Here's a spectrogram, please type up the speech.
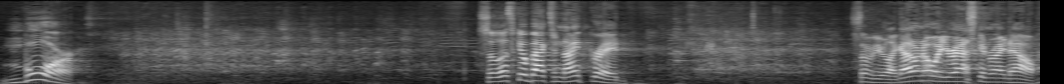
More. so let's go back to ninth grade. Some of you are like, I don't know what you're asking right now.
